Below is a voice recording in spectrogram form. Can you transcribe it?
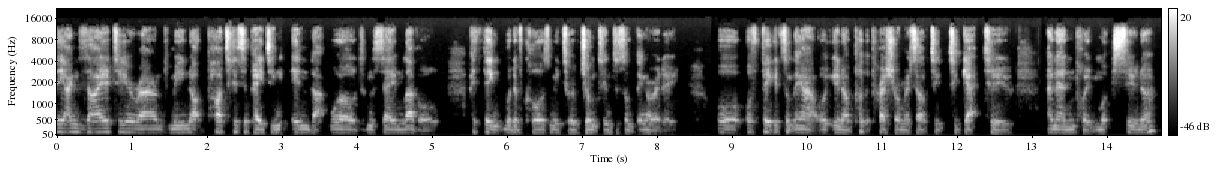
the anxiety around me not participating in that world in the same level i think would have caused me to have jumped into something already or or figured something out or you know put the pressure on myself to to get to an end point much sooner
